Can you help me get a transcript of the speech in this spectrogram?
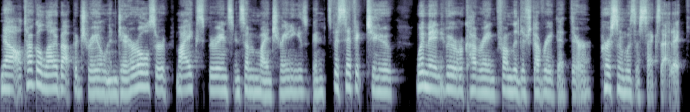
Now I'll talk a lot about betrayal in general. Of my experience and some of my training has been specific to women who are recovering from the discovery that their person was a sex addict.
